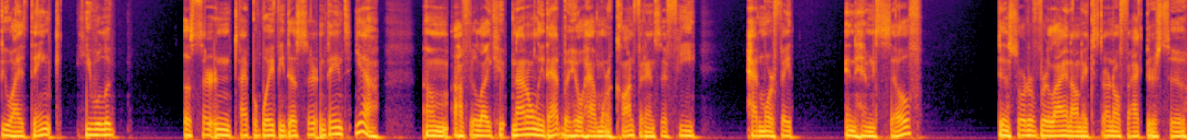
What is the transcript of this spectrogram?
do I think he will look a certain type of way if he does certain things? Yeah. Um, I feel like not only that, but he'll have more confidence if he had more faith in himself than sort of relying on external factors to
